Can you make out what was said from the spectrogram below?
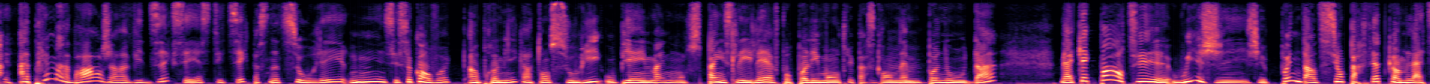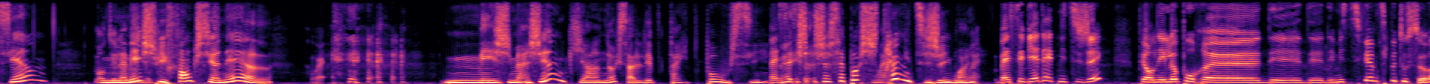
après ma barre, j'ai envie de dire que c'est esthétique parce que notre sourire, hum, c'est ça qu'on voit en premier quand on sourit ou bien même on se pince les lèvres pour pas les montrer parce qu'on mhm. n'aime pas nos dents. Mais à quelque part, tu sais, oui, j'ai pas une dentition parfaite comme la tienne, mais je suis fonctionnelle. Ouais. Mais j'imagine qu'il y en a que ça ne l'est peut-être pas aussi. Ben, ben, je, ne sais pas, je suis très mitigée, ouais. Ben, c'est bien d'être mitigée. Puis on est là pour euh, démystifier un petit peu tout ça.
